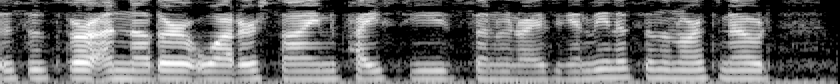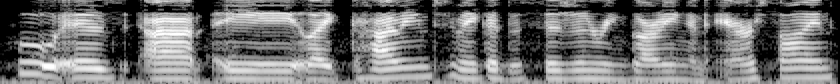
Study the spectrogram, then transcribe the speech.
this is for another water sign, Pisces, Sun, Moon, Rising, and Venus in the North Node who is at a like having to make a decision regarding an air sign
